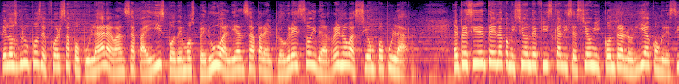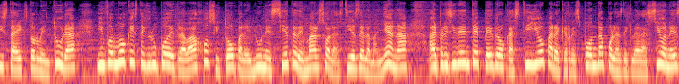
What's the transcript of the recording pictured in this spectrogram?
de los grupos de Fuerza Popular, Avanza País, Podemos Perú, Alianza para el Progreso y de Renovación Popular. El presidente de la Comisión de Fiscalización y Contraloría, congresista Héctor Ventura, informó que este grupo de trabajo citó para el lunes 7 de marzo a las 10 de la mañana al presidente Pedro Castillo para que responda por las declaraciones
